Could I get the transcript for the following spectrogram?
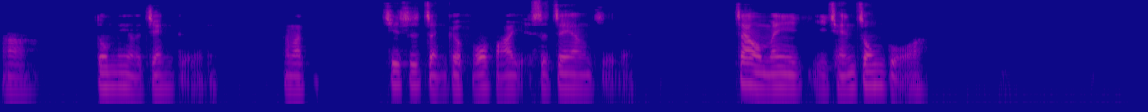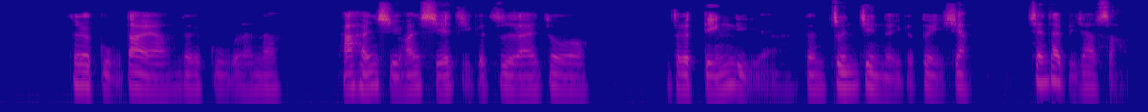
啊都没有间隔的。那么，其实整个佛法也是这样子的，在我们以以前中国啊。这个古代啊，这个古人呢，他很喜欢写几个字来做这个顶礼啊，跟尊敬的一个对象。现在比较少，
